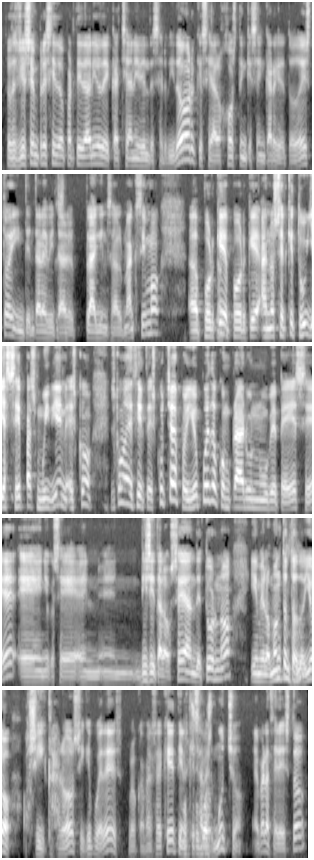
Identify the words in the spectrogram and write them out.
Entonces yo siempre he sido partidario de caché a nivel de servidor, que sea el hosting que se encargue de todo esto, e intentar evitar plugins al máximo. Eh, ¿Por qué? Porque a no ser que tú ya sepas muy bien, es como, es como decirte, escucha, pues yo puedo comprar un VPS en, yo que sé, en, Digital Ocean de turno y me lo monto todo yo. Oh, sí, claro, sí que puedes. Lo que pasa es que tienes que saber mucho ¿eh? para hacer esto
